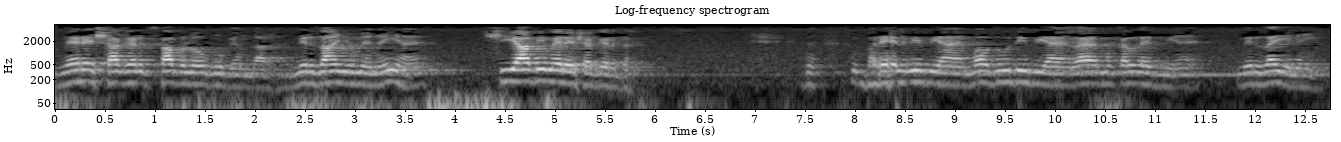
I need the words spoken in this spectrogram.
میرے شاگرد سب لوگوں کے اندر ہیں، مرزائیوں میں نہیں ہیں، شیعہ بھی میرے شاگرد ہیں۔ بریلوی بھی آئے مودودی بھی آئے غیر مقلد بھی ہیں، مرزائی نہیں۔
